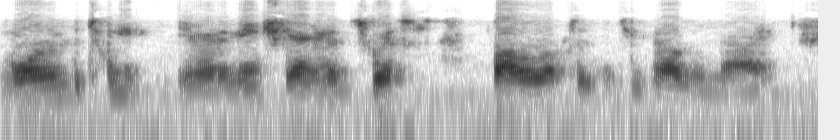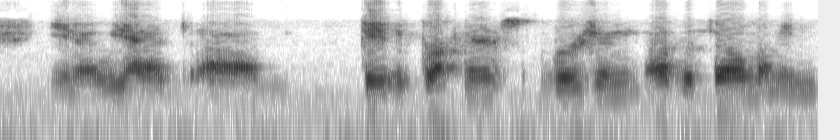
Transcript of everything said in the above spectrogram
more in between. You know what I mean? Shannon and Swift follow up to the 2009. You know, we had um, David Bruckner's version of the film. I mean,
